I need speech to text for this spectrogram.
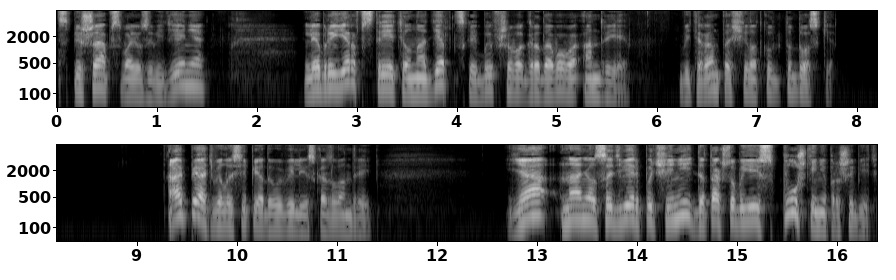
Спеша в свое заведение, Лебрюер встретил на Дербцкой бывшего городового Андрея. Ветеран тащил откуда-то доски. «Опять велосипеды увели», — сказал Андрей. «Я нанялся дверь починить, да так, чтобы ей с пушки не прошибить».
